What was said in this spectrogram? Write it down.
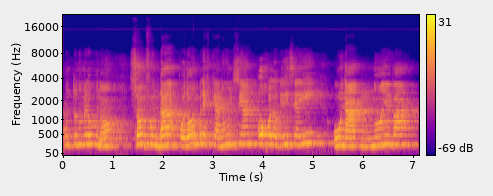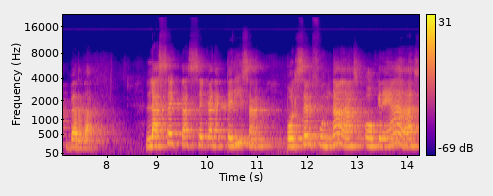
Punto número uno, son fundadas por hombres que anuncian, ojo lo que dice ahí, una nueva verdad. Las sectas se caracterizan por ser fundadas o creadas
